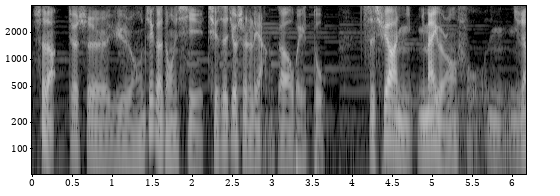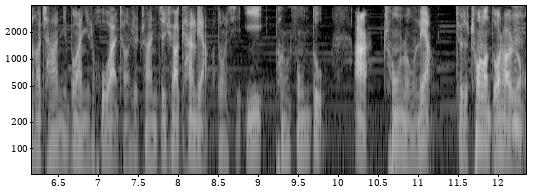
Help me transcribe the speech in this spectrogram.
是的，就是羽绒这个东西其实就是两个维度，只需要你你买羽绒服，你你任何场你不管你是户外城市穿，只需要看两个东西：一蓬松度，二充绒量，就是充了多少绒。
